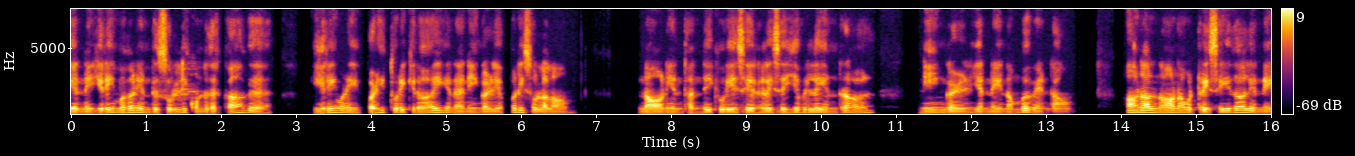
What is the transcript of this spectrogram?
என்னை இறைமகன் என்று சொல்லிக் கொண்டதற்காக இறைவனை பழித்துரைக்கிறாய் என நீங்கள் எப்படி சொல்லலாம்? நான் என் தந்தைக்குரிய செயல்களை செய்யவில்லை என்றால் நீங்கள் என்னை நம்ப வேண்டாம். ஆனால் நான் அவற்றை செய்தால் என்னை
